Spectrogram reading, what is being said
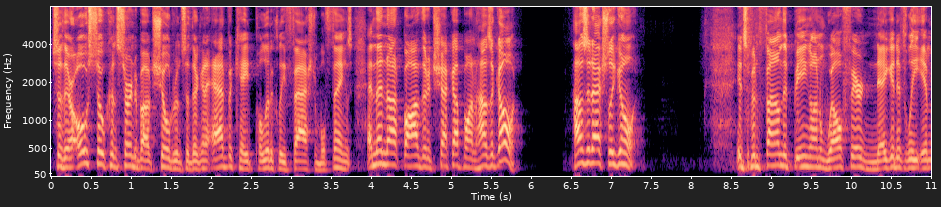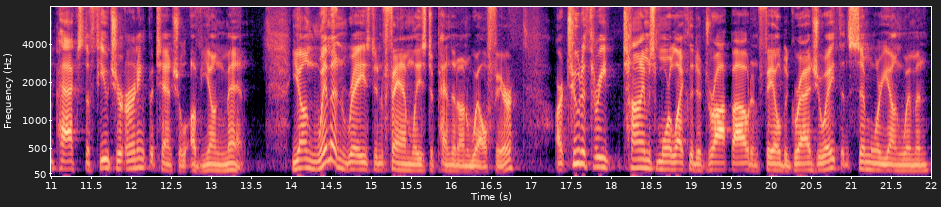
so they're oh so concerned about children, so they're going to advocate politically fashionable things and then not bother to check up on how's it going? How's it actually going? It's been found that being on welfare negatively impacts the future earning potential of young men. Young women raised in families dependent on welfare are two to three times more likely to drop out and fail to graduate than similar young women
